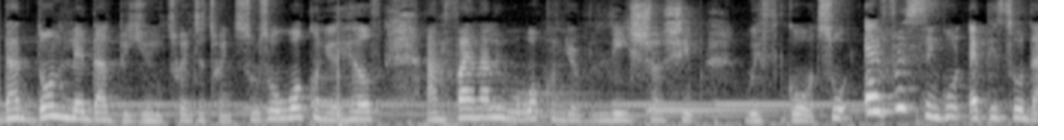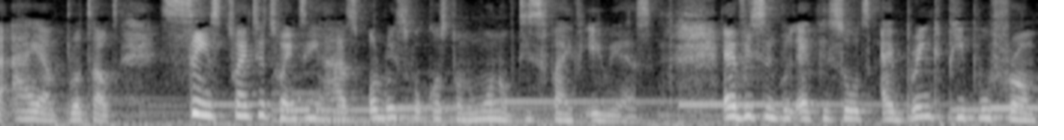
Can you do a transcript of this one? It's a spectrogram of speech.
That don't let that be you in 2022. So, work on your health and finally, we work on your relationship with God. So, every single episode that I have brought out since 2020 has always focused on one of these five areas. Every single episode, I bring people from,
